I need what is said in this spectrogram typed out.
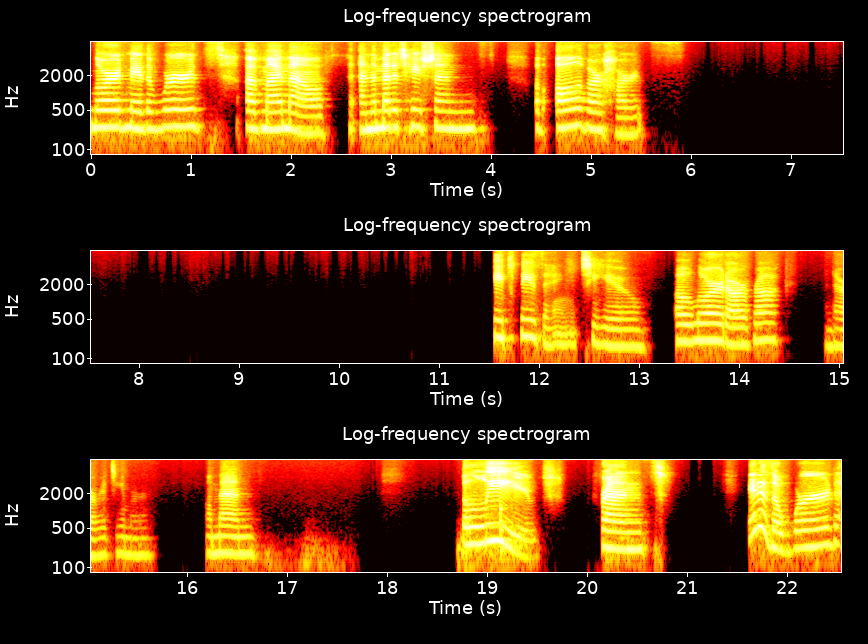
Lord, may the words of my mouth and the meditations of all of our hearts be pleasing to you, O Lord, our rock and our redeemer. Amen. Believe, friends. It is a word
